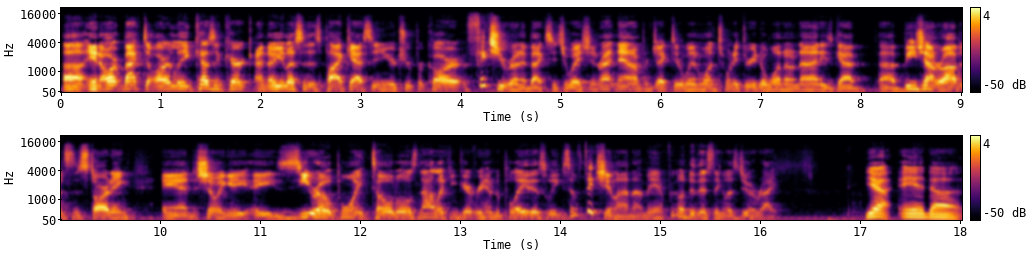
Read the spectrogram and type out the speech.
Uh, in our back to our league, cousin Kirk. I know you listen to this podcast in your trooper car. Fix your running back situation right now. I'm projected to win 123 to 109. He's got uh, Bijan Robinson starting and showing a, a zero point total. It's not looking good for him to play this week. So fix your lineup, man. If we're gonna do this thing, let's do it right. yeah. And uh,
